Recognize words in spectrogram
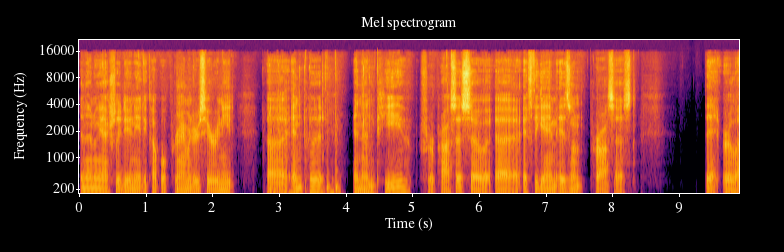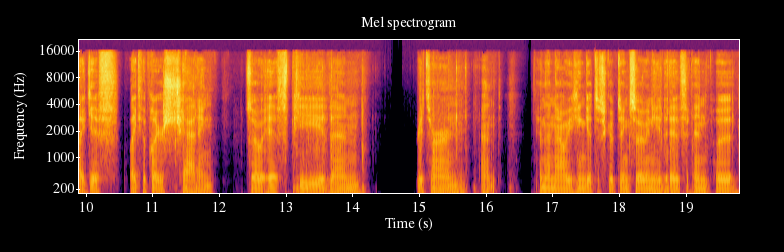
and then we actually do need a couple parameters here. We need uh, input and then p for process. So uh, if the game isn't processed, that or like if like the player's chatting, so if p then return end. And then now we can get to scripting. So we need if input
